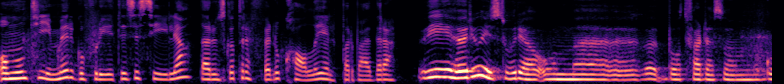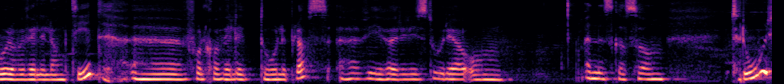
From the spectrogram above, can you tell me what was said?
Om noen timer går flyet til Sicilia, der hun skal treffe lokale hjelpearbeidere. Vi hører jo historier om uh, båtferder som går over veldig lang tid. Uh, folk har veldig dårlig plass. Uh, vi hører historier om mennesker som tror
